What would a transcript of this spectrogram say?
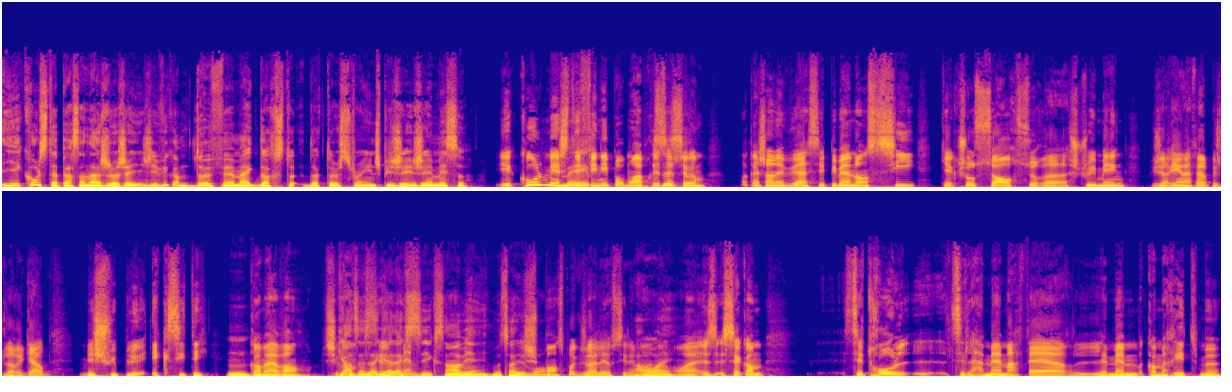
Il est cool, ce personnage-là. J'ai vu comme deux films avec Doctor, Doctor Strange, puis j'ai aimé ça. il est cool, mais, c'était fini pour moi. Après ça, c'est j'étais comme, OK, j'en ai vu assez. Puis maintenant, si quelque chose sort sur euh, streaming, puis j'ai rien à faire, puis je le regarde, mais je suis plus excité Hmm. comme avant. Je Gardien comme, de la le même- Galaxie qui s'en vient, vas-tu aller le Je voir? pense pas que je vais aller au cinéma. Ah ouais? Ouais, c'est c'est comme. C'est trop. C'est la même affaire, le même comme rythme.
